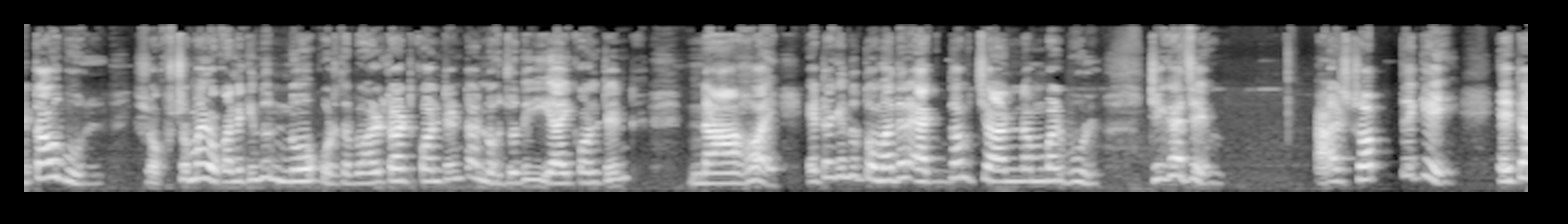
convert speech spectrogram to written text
এটাও ভুল। সবসময় ওখানে কিন্তু নো করতে হবে। অল্টার্ট কন্টেন্ট আর নো যদি ইআই কন্টেন্ট না হয়, এটা কিন্তু তোমাদের একদম চার নাম্বার ভুল। ঠিক আছে? আর সব থেকে এটা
